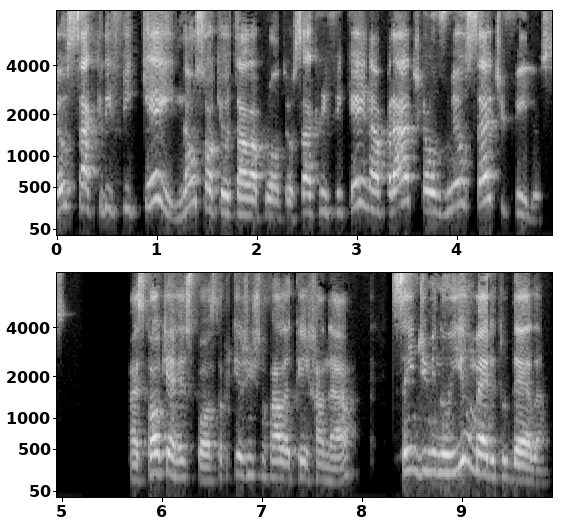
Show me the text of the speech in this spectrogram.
eu sacrifiquei, não só que eu estava pronto, eu sacrifiquei na prática os meus sete filhos. Mas qual que é a resposta? Porque a gente não fala Keihaná, sem diminuir o mérito dela.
